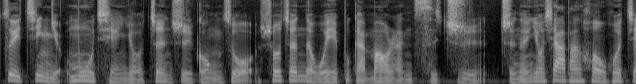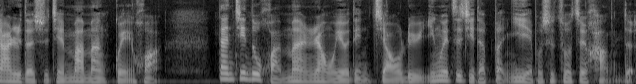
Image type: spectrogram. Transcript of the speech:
最近有目前有正职工作，说真的，我也不敢贸然辞职，只能用下班后或假日的时间慢慢规划。但进度缓慢，让我有点焦虑，因为自己的本意也不是做这行的，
